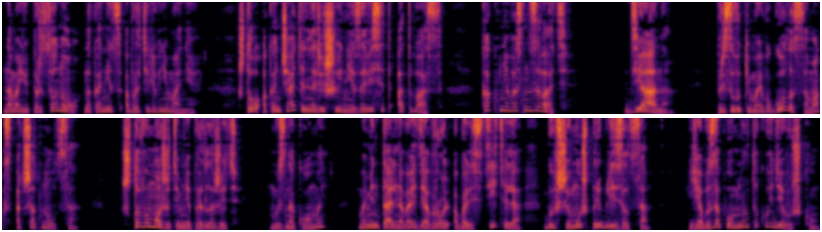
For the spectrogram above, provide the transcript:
на мою персону наконец обратили внимание, что окончательное решение зависит от вас. Как мне вас называть? Диана. При звуке моего голоса Макс отшатнулся. «Что вы можете мне предложить? Мы знакомы?» Моментально войдя в роль обольстителя, бывший муж приблизился. «Я бы запомнил такую девушку».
